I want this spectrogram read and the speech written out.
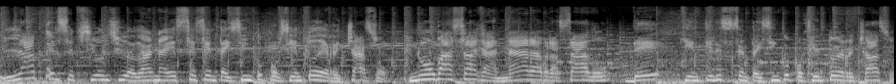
La percepción ciudadana es 65% de rechazo. No vas a ganar abrazado de quien tiene 65% de rechazo.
